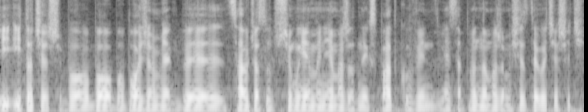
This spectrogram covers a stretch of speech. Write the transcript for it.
I, I to cieszy, bo, bo, bo poziom jakby cały czas utrzymujemy, nie ma żadnych spadków, więc, więc na pewno możemy się z tego cieszyć.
